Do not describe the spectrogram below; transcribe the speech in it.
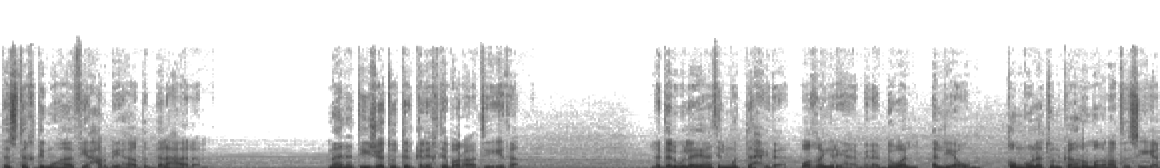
تستخدمها في حربها ضد العالم. ما نتيجة تلك الاختبارات إذن؟ لدى الولايات المتحدة وغيرها من الدول اليوم قنبلة كهرومغناطيسية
